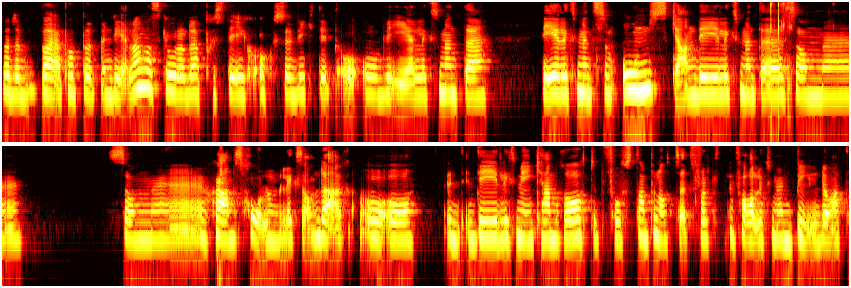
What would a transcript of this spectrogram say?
för det börjar poppa upp en del andra skolor där prestige också är viktigt och, och vi är liksom inte Det är liksom inte som Ondskan, det är liksom inte som eh, Som eh, Stjärnsholm liksom där och, och det är liksom en kamratuppfostran på något sätt. Folk har liksom en bild om att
